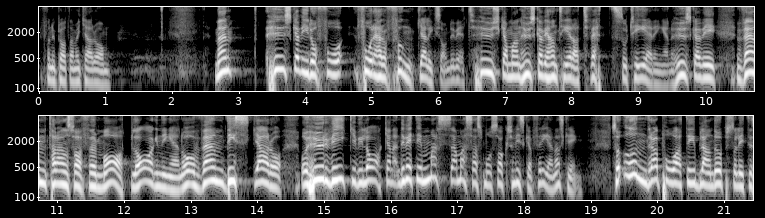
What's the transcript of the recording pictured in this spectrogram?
det får ni prata med Karo om. Men hur ska vi då få, få det här att funka? Liksom, du vet? Hur, ska man, hur ska vi hantera tvättsorteringen? Hur ska vi, vem tar ansvar för matlagningen? Och vem diskar? Och, och hur viker vi lakanen? Du vet, det är massa, massa små saker som vi ska förenas kring. Så undra på att det ibland uppstår lite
